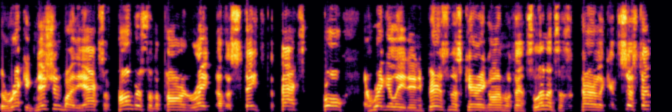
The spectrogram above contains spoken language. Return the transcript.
The recognition by the acts of Congress of the power and right of the states to tax, control, and regulate any business carrying on within its limits is entirely consistent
